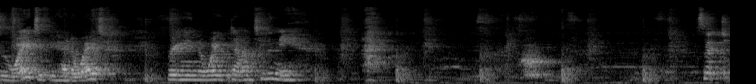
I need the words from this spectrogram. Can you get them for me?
some weight if you had a weight. Bringing the weight down to the knee. Sit.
